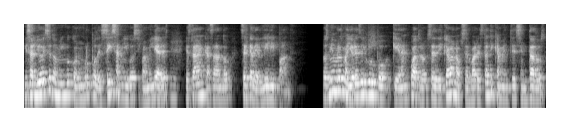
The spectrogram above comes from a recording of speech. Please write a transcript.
y salió ese domingo con un grupo de seis amigos y familiares que estaban cazando cerca de Lily Pond. Los miembros mayores del grupo, que eran cuatro, se dedicaban a observar estáticamente sentados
